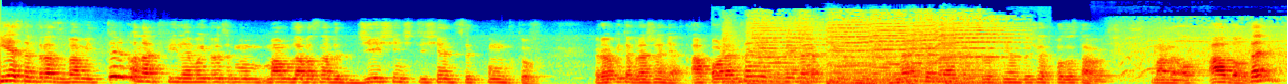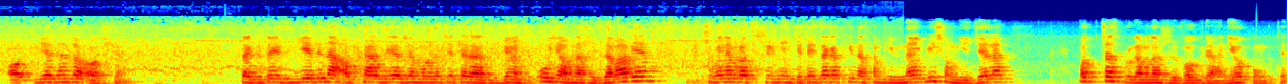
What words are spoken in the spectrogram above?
jestem teraz z Wami tylko na chwilę, moi drodzy, mam- dla Was nawet 10 tysięcy punktów. Robi to wrażenie, a polecenie to tej brzmi najpewniejsze rozróżniające się od pozostałych. Mamy od A do D, od 1 do 8. Także to jest jedyna okazja, że możecie teraz wziąć udział w naszej zabawie. Przypominam, rozstrzygnięcie tej zagadki nastąpi w najbliższą niedzielę podczas programu na żywo granie o punkty.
